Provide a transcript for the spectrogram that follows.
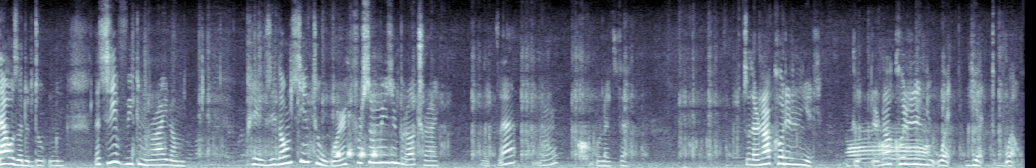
That was an adult one. Let's see if we can ride um pigs. They don't seem to work for some reason, but I'll try. Like that? No? Or like that? So they're not coated in yet. They're not coated in yet. Yet. Well.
